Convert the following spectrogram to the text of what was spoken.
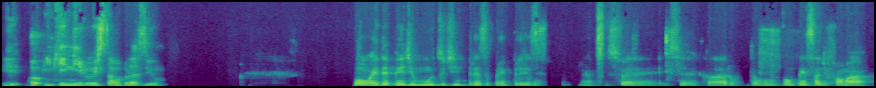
em que nível está o Brasil? Bom, aí depende muito de empresa para empresa. Né? Isso, é, isso é claro. Então, vamos, vamos pensar de forma,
